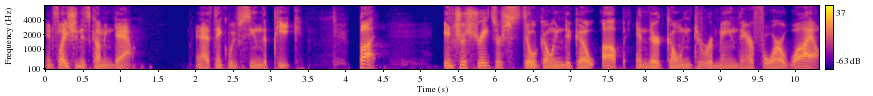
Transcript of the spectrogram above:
Inflation is coming down, and I think we've seen the peak. But interest rates are still going to go up and they're going to remain there for a while.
